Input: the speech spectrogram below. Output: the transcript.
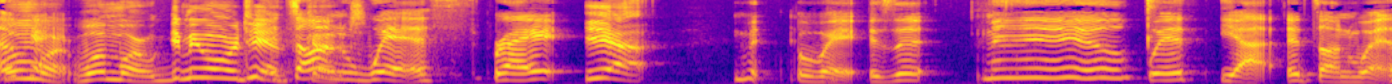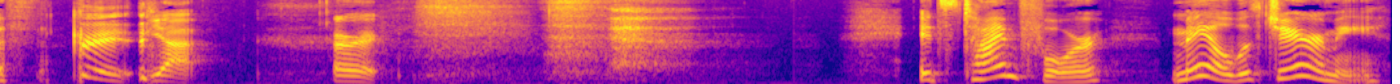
one Okay. more, one more. Give me one more chance. It's on coach. with, right? yeah, Oh, wait, is it Mail with? Yeah, it's on with. great. Yeah. All right. It's time for Mail with Jeremy.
